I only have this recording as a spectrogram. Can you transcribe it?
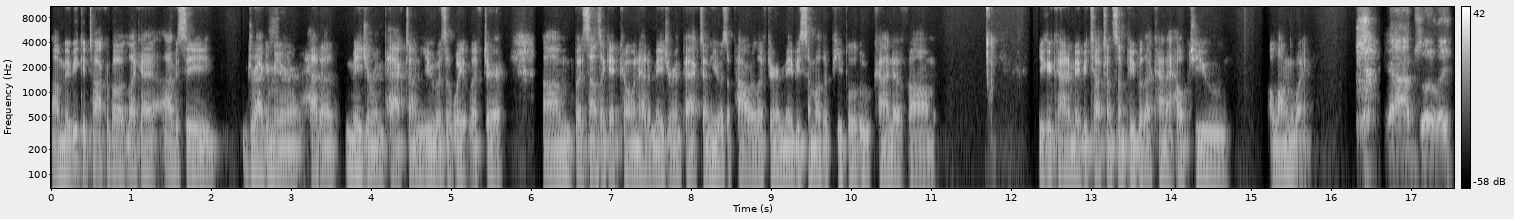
Um, maybe you could talk about like I obviously Dragomir had a major impact on you as a weightlifter, um, but it sounds like Ed Coan had a major impact on you as a powerlifter, and maybe some other people who kind of um, you could kind of maybe touch on some people that kind of helped you along the way. Yeah, absolutely.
